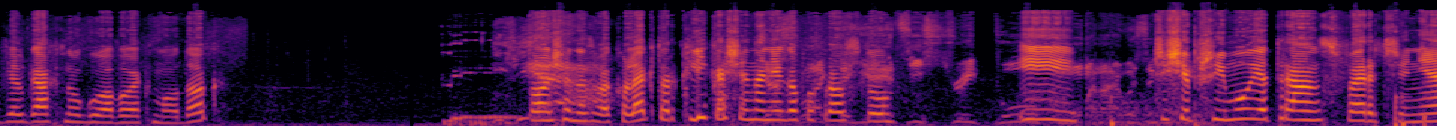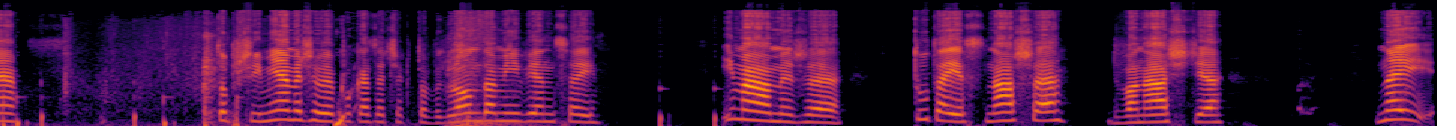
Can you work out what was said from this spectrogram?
wielgachną głową jak modok. To on się nazywa kolektor, klika się na niego po prostu i czy się przyjmuje transfer, czy nie, to przyjmiemy, żeby pokazać jak to wygląda mniej więcej. I mamy, że tutaj jest nasze, 12. No i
